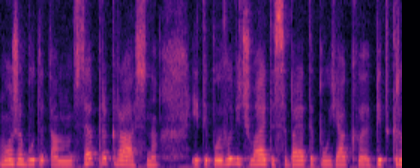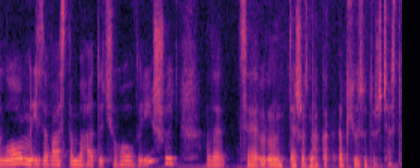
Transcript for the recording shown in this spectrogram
може бути там все прекрасно. І, типу, ви відчуваєте себе, типу, як під крилом, і за вас там багато чого вирішують. Але це теж ознака аб'юзу дуже часто.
